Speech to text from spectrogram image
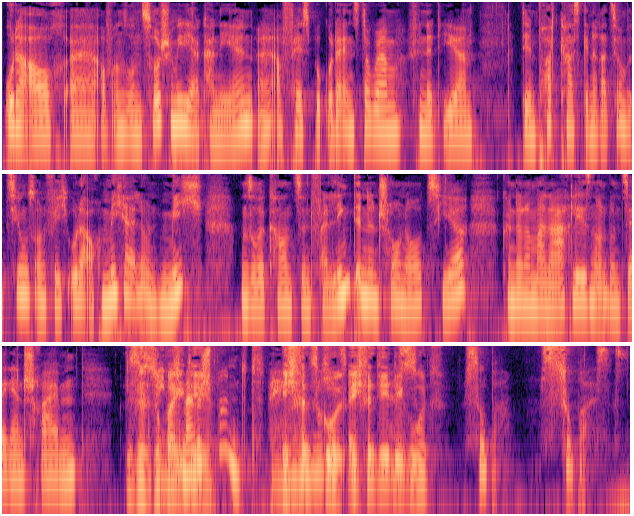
oder auch äh, auf unseren Social Media Kanälen, äh, auf Facebook oder Instagram findet ihr den Podcast Generation Beziehungsunfähig oder auch Michael und mich. Unsere Accounts sind verlinkt in den Show Notes hier. Könnt ihr nochmal nachlesen und uns sehr gern schreiben. Das ist eine super bin ich Idee. mal gespannt. Ich finde es gut. Ich finde die Idee gut. Super. Super ist es.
